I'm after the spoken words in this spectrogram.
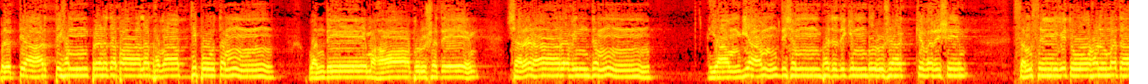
भृत्यार्तिहम् प्रणतपालभवाब्धिपोतम् वन्दे महापुरुषते शरणारविन्दम् याम् याम् दिशम् भजति किम् पुरुषाख्यवर्षे संसेवितो हनुमता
